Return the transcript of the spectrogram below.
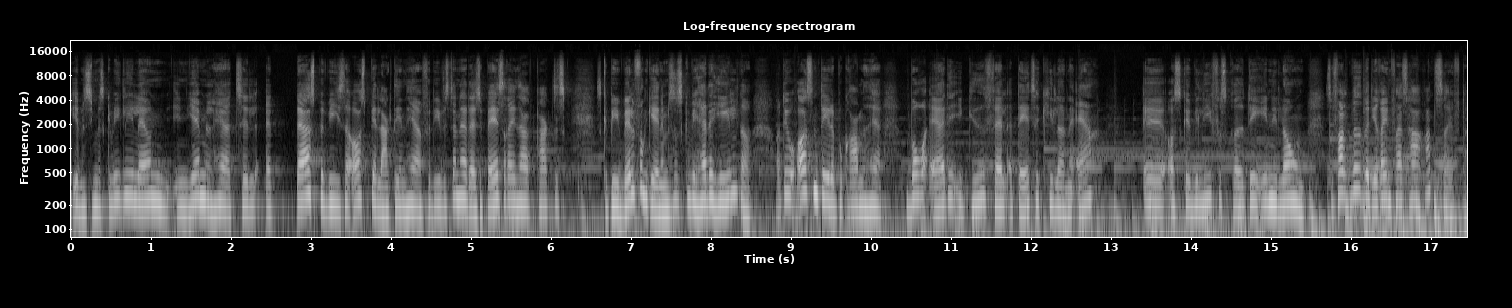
jamen man skal vi ikke lige lave en, en hjemmel her til, at deres beviser også bliver lagt ind her, fordi hvis den her database rent faktisk skal blive velfungerende, så skal vi have det hele der. Og det er jo også en del af programmet her. Hvor er det i givet fald, at datakilderne er? Øh, og skal vi lige få skrevet det ind i loven, så folk ved, hvad de rent faktisk har ret sig efter.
